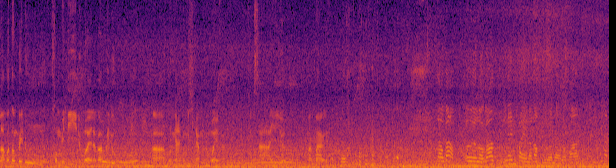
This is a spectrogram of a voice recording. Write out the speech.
เราก็ต้องไปดูคอมเมดี้ด้วย แล้วก็ไปดูเอ่อผลงานของพี่แชมป์ด้วยครับศึกษาเยอะๆมากๆเลยครับ เราแบบเออเราก็เล่นไประดับเรือเนาะแบบว่าท่าน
